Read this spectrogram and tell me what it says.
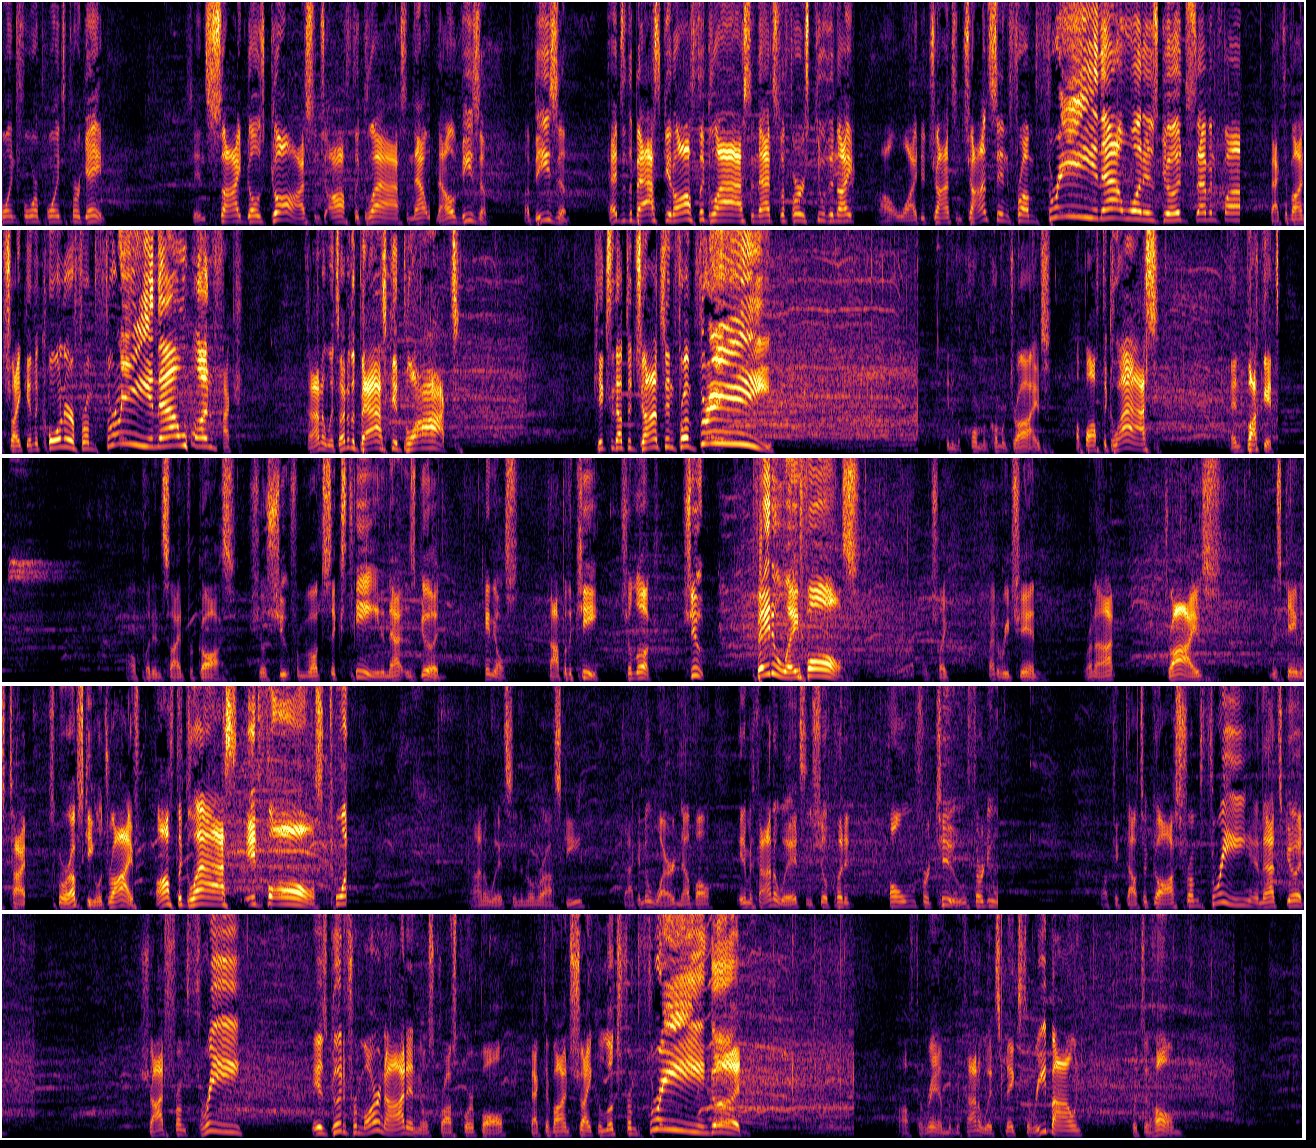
0.4 points per game. Inside goes Goss and off the glass, and that now Abizem. Abizem heads to the basket off the glass, and that's the first two of the night. Out wide to Johnson. Johnson from three, and that one is good. 7 5. Back to Von Schaik in the corner from three, and that one. Conowitz under the basket, blocked. Kicks it out to Johnson from three. Into McCormick. McCormick drives up off the glass and bucket. All put inside for Goss. She'll shoot from about 16, and that is good. Daniels, top of the key. She'll look, shoot, fade away, falls. And try, try to reach in. Run out, drives. This game is tied. Skorupski will drive off the glass. It falls. 20. Conowitz into Novorowski. Back into Wiard. Now ball into Conowitz, and she'll put it home for two. 31. Ball kicked out to Goss from three, and that's good. Shot from three is good for Marnot. And Daniels cross court ball. Back to Von Schaik, who looks from three and good. Off the rim, but Mikonowicz makes the rebound, puts it home.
